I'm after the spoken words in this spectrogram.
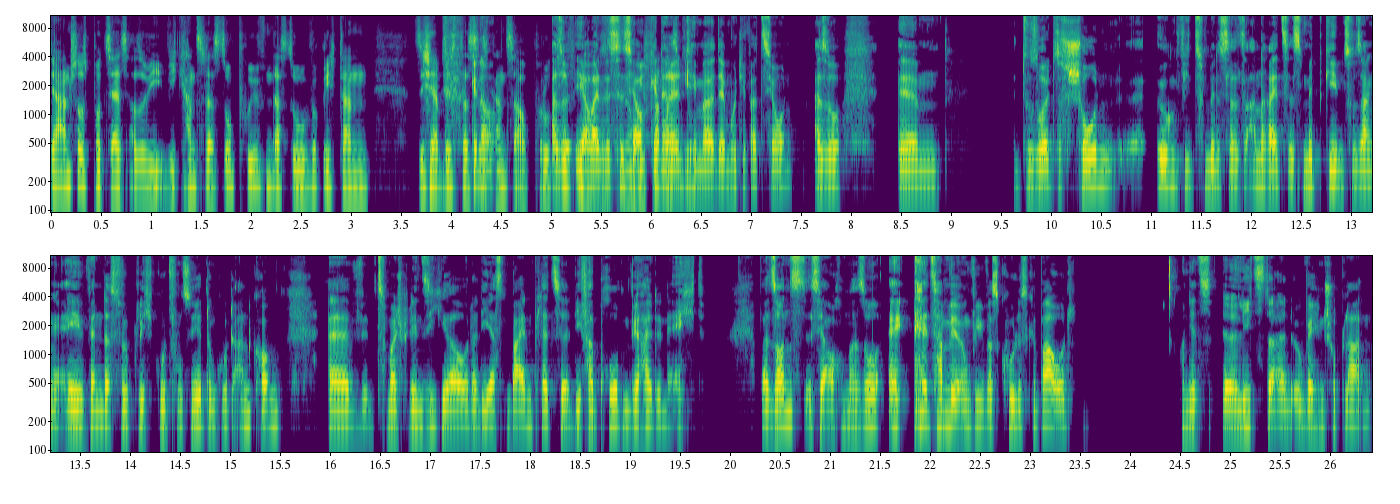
der Anschlussprozess, also wie, wie kannst du das so prüfen, dass du wirklich dann sicher bist, dass Genau. das Ganze auch produktiv Also, ja, aber das ist ne? ja Wie auch generell ein. Thema der Motivation. Also, ähm, du solltest schon äh, irgendwie zumindest als Anreiz es mitgeben, zu sagen, ey, wenn das wirklich gut funktioniert und gut ankommt, äh, zum Beispiel den Sieger oder die ersten beiden Plätze, die verproben wir halt in echt. Weil sonst ist ja auch immer so, ey, jetzt haben wir irgendwie was Cooles gebaut und jetzt äh, liegt's da in irgendwelchen Schubladen.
